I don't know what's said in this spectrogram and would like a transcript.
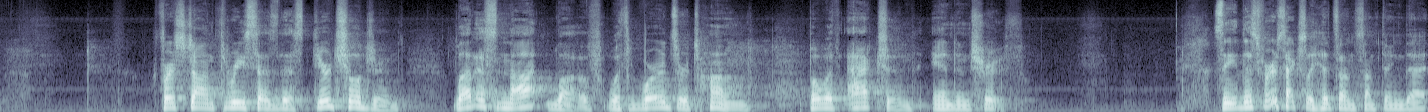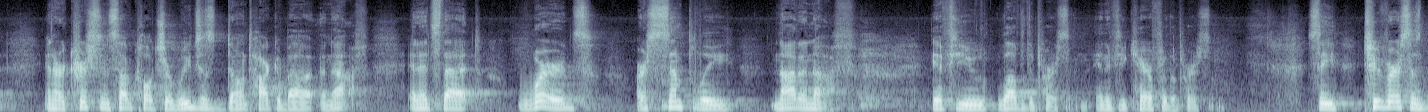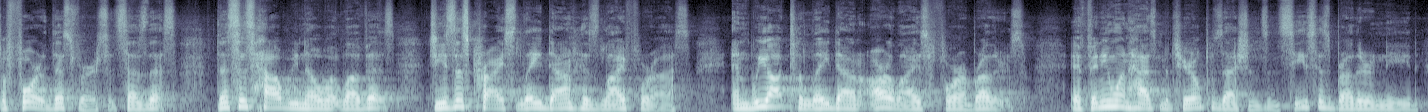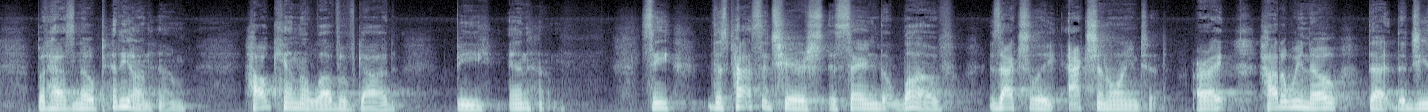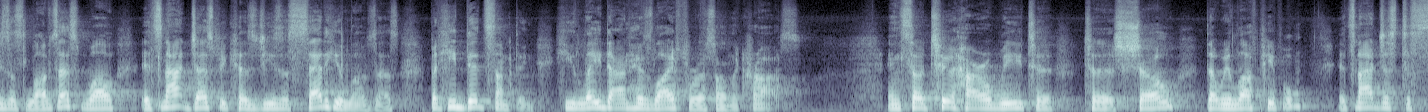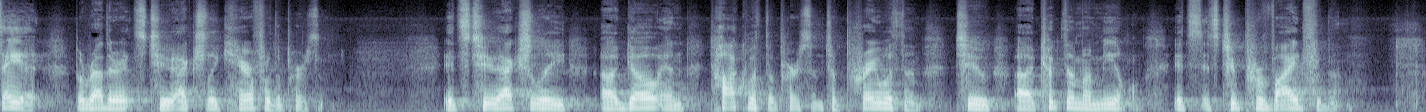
1 John 3 says this Dear children, let us not love with words or tongue, but with action and in truth. See, this verse actually hits on something that in our Christian subculture we just don't talk about enough. And it's that words are simply not enough if you love the person and if you care for the person. See, two verses before this verse, it says this This is how we know what love is. Jesus Christ laid down his life for us, and we ought to lay down our lives for our brothers. If anyone has material possessions and sees his brother in need, but has no pity on him, how can the love of God be in him? See, this passage here is saying that love is actually action oriented. All right? How do we know that, that Jesus loves us? Well, it's not just because Jesus said he loves us, but he did something. He laid down his life for us on the cross. And so, too, how are we to, to show that we love people? It's not just to say it, but rather it's to actually care for the person. It's to actually uh, go and talk with the person, to pray with them, to uh, cook them a meal. It's, it's to provide for them.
